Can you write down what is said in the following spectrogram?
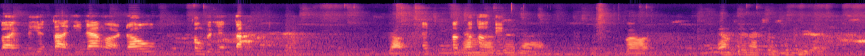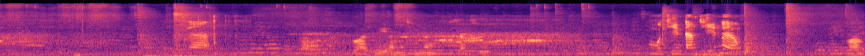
Và hiện tại thì đang ở đâu? Công việc hiện tại. Dạ, Anh có em tự ờ, tin. là vâng, em tên là Trần Xuân Thủy đây. Dạ. Vâng, tuổi thì em sinh năm 1989. 1989 phải không? Vâng,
